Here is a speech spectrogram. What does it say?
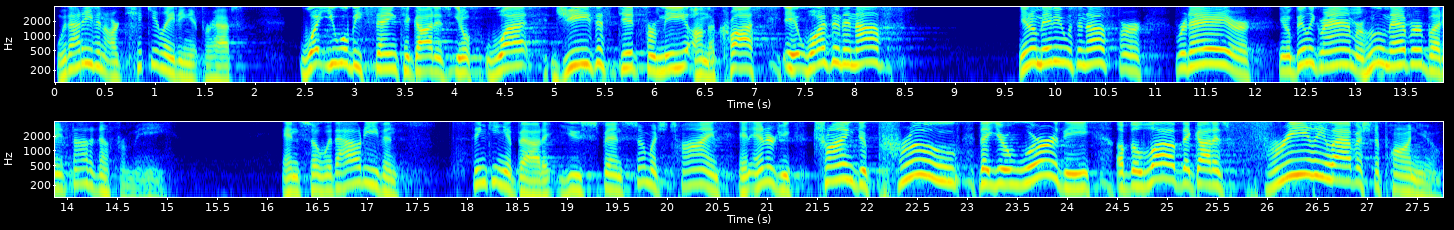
without even articulating it perhaps, what you will be saying to God is, you know, what Jesus did for me on the cross, it wasn't enough. You know, maybe it was enough for Renee or, you know, Billy Graham or whomever, but it's not enough for me. And so without even thinking about it, you spend so much time and energy trying to prove that you're worthy of the love that God has freely lavished upon you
